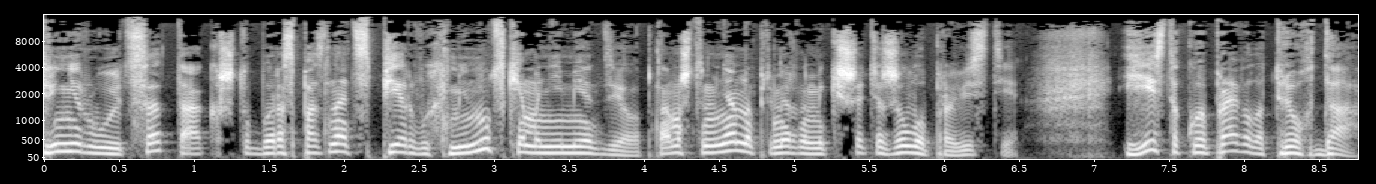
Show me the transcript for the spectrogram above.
тренируются так, чтобы распознать с первых минут, с кем они имеют дело. Потому что меня, например, на Микише тяжело провести. И есть такое правило трех «да».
